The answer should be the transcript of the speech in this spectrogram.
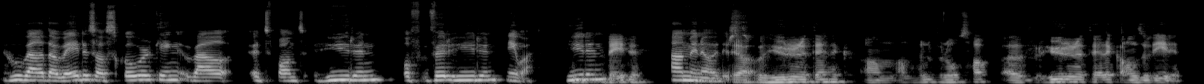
Hoewel dat wij dus als coworking wel het pand huren of verhuren, nee wat, huren Beide. aan mijn ouders. Ja, we huren het eigenlijk aan, aan hun vernootschap, eh, verhuren het eigenlijk aan onze leden.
